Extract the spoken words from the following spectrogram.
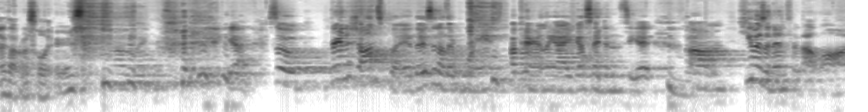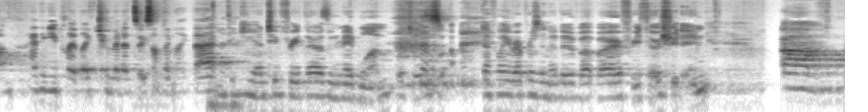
I thought it was hilarious. Was like, yeah. So Brandon John's play. There's another point. Apparently, I guess I didn't see it. Um, he wasn't in for that long. I think he played like two minutes or something like that. I think he had two free throws and made one, which is definitely representative of our free throw shooting. Um,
